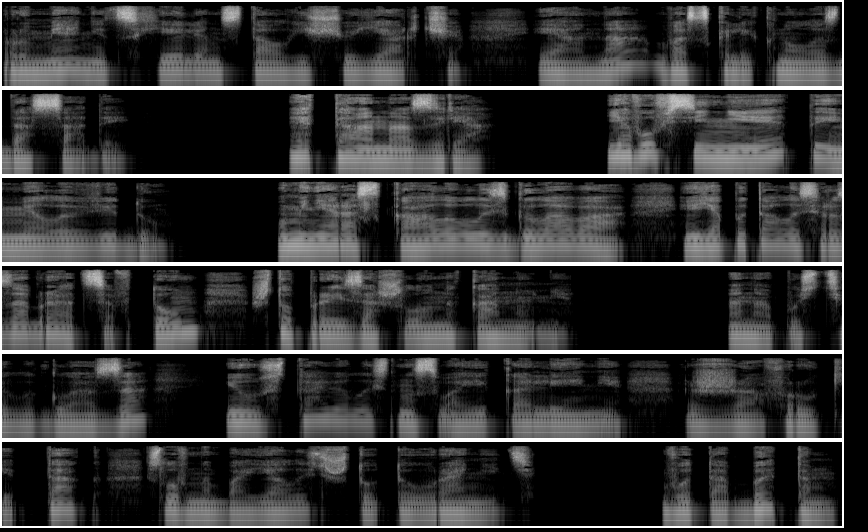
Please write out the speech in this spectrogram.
Румянец Хелен стал еще ярче, и она воскликнула с досадой. «Это она зря. Я вовсе не это имела в виду. У меня раскалывалась голова, и я пыталась разобраться в том, что произошло накануне. Она опустила глаза и уставилась на свои колени, сжав руки так, словно боялась что-то уронить. Вот об этом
